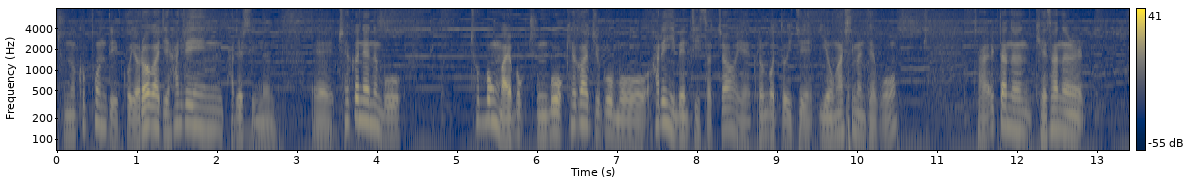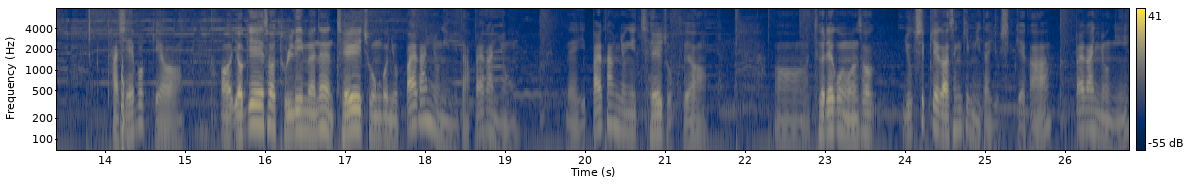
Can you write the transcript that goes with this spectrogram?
주는 쿠폰도 있고 여러 가지 할인 받을 수 있는 예, 최근에는 뭐 초복, 말복, 중복 해가지고 뭐 할인 이벤트 있었죠. 예, 그런 것도 이제 이용하시면 되고. 자, 일단은 계산을 다시 해볼게요. 어, 여기에서 돌리면은 제일 좋은 건 요 빨간 용입니다. 빨간 용. 네, 이 빨간 용이 제일 좋고요. 어, 드래곤 원석 60개가 생깁니다. 60개가 빨간 용이.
